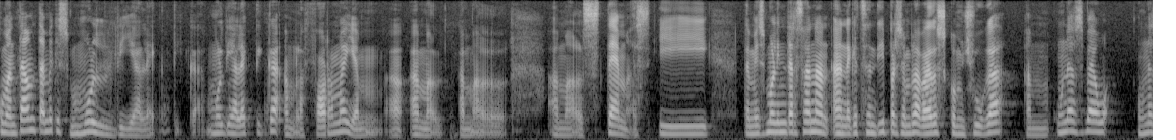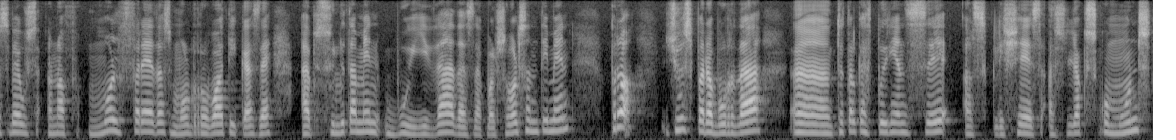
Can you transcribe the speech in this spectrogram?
comentàvem també que és molt dialèctica, molt dialèctica amb la forma i amb, amb, el, amb, el, amb els temes. I també és molt interessant en, en aquest sentit, per exemple, a vegades com juga amb unes, veu, unes veus en off molt fredes, molt robòtiques, eh, absolutament buidades de qualsevol sentiment, però just per abordar eh, tot el que podrien ser els clixés, els llocs comuns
